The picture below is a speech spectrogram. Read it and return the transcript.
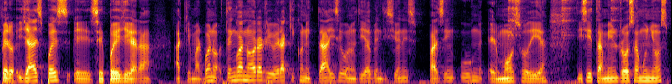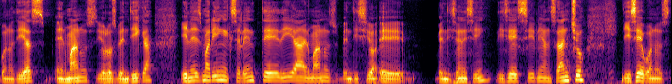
pero ya después eh, se puede llegar a, a quemar. Bueno, tengo a Nora Rivera aquí conectada, dice, buenos días, bendiciones, pasen un hermoso día. Dice también Rosa Muñoz, buenos días, hermanos, Dios los bendiga. Inés Marín, excelente día, hermanos, bendición, eh, Bendiciones, sí. Dice Silian Sancho. Dice buenos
